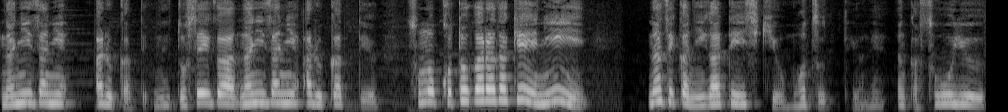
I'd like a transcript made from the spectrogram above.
何座にあるかっていうね土星が何座にあるかっていうその事柄だけになぜか苦手意識を持つっていうねなんかそういう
